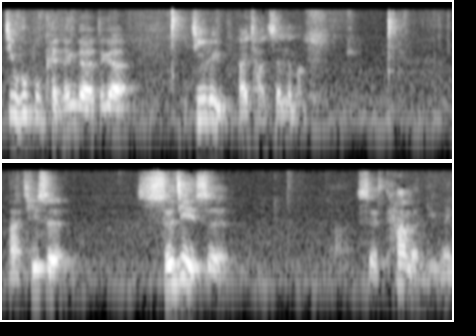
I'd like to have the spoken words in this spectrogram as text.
几乎不可能的这个几率来产生的嘛。啊，其实实际是啊，是他们愚昧，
